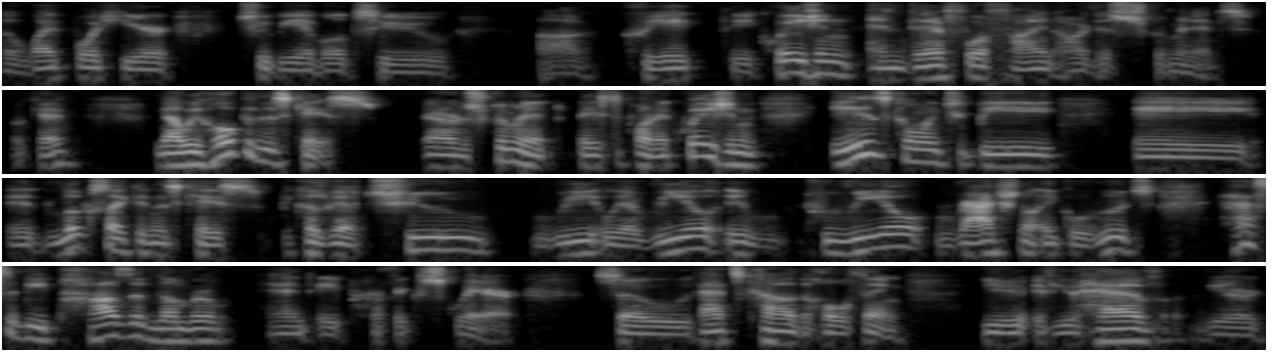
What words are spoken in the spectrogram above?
the whiteboard here to be able to uh, create the equation and therefore find our discriminant, okay? Now we hope in this case that our discriminant based upon equation is going to be a, it looks like in this case, because we have two real, real, real rational equal roots, has to be positive number and a perfect square. So that's kind of the whole thing. You, if you have your,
